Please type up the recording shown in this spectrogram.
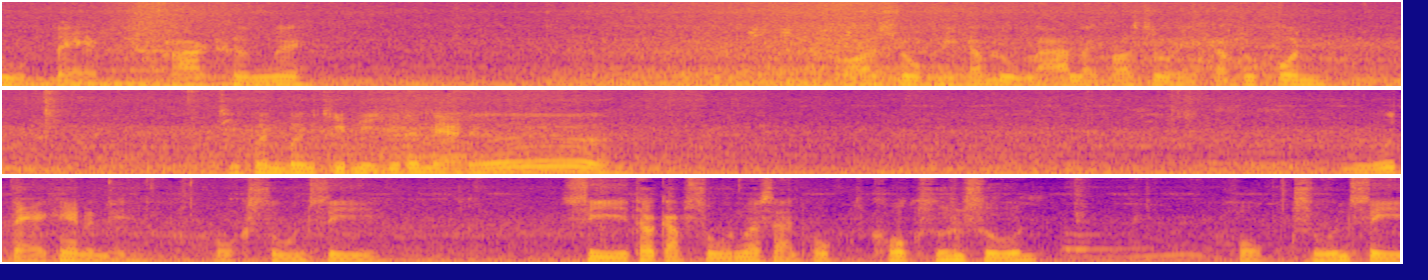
ถูกแตกคาเคืองเลย ขอโชคให้กับลูกหลานและขอโชคให้กับทุกคน ที่เพิ่นเบิ่งคลิปนี้อยู่ด้วยแม่เด้ออู้แตกแค่นั้นนี่หกศูนย์สี่สี่เท่ากับศูนย์วาสันหกหกศูนย์ศูนย์หกศูนย์สี่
